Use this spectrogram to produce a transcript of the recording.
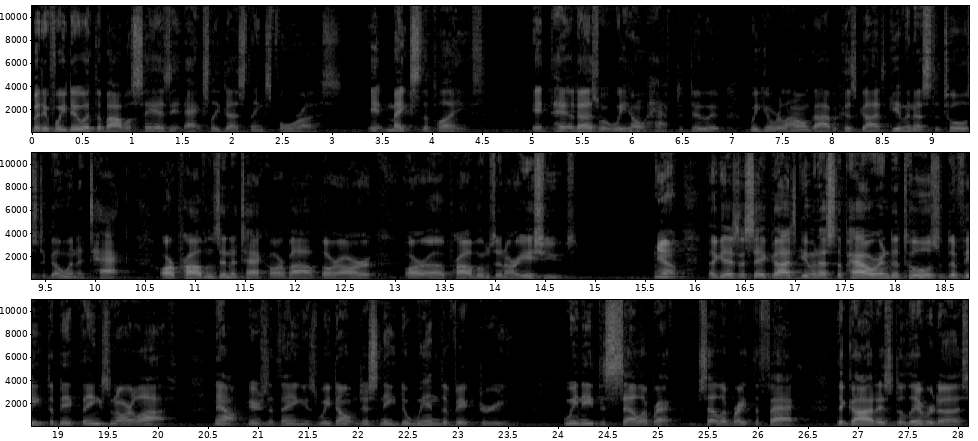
But if we do what the Bible says, it actually does things for us, it makes the plays. It does what we don't have to do it we can rely on God because God's given us the tools to go and attack our problems and attack our, or our, our uh, problems and our issues. Now, as I said, God's given us the power and the tools to defeat the big things in our life. Now, here's the thing is we don't just need to win the victory. We need to celebrate, celebrate the fact that God has delivered us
